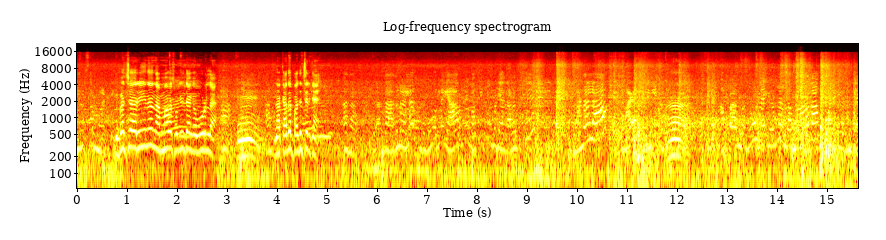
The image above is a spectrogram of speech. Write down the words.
இருக்க மாட்டேன் விபச்சாரின்னு அந்த அம்மாவை சொல்லிட்டாங்க ஊர்ல. நான் கதை படிச்சிருக்கேன் அதான். அதனால ஊர்ல யாருமே வசிக்க முடியாத அளவுக்கு மணலா மழை பெய்யணும். அப்ப அந்த ஊர்ல இருந்து அந்த மாதா கோயில் இருந்து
